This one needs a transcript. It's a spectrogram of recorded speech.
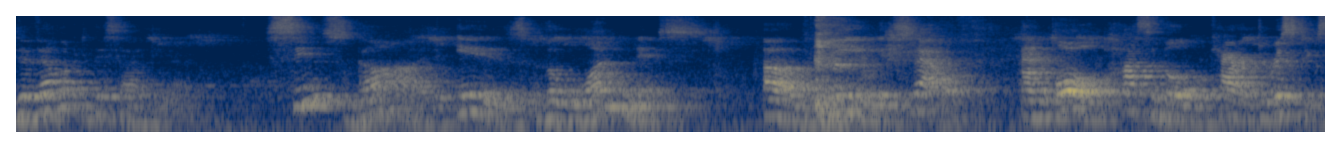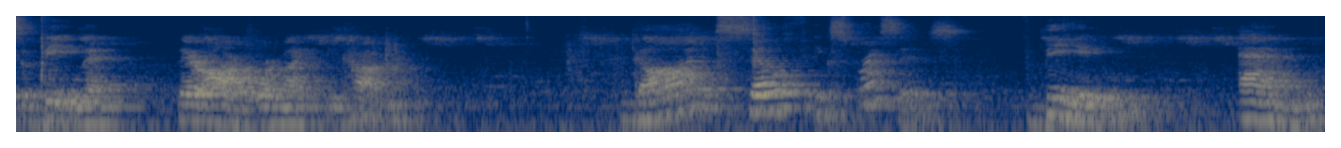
developed this idea. Since God is the oneness of being itself, and all possible characteristics of being that there are or might become. God self-expresses being and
